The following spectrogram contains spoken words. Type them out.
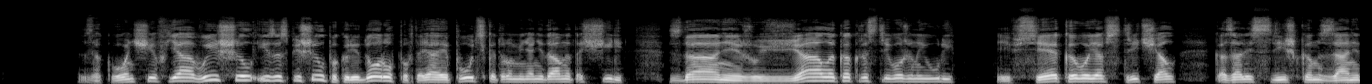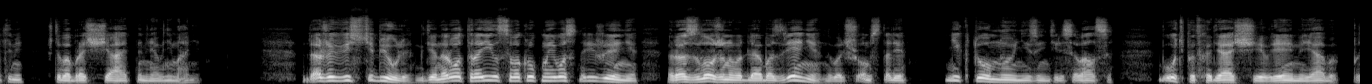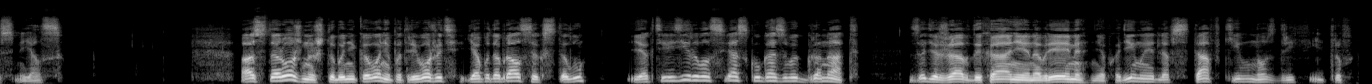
Закончив, я вышел и заспешил по коридору, повторяя путь, которым меня недавно тащили. Здание жужжало, как растревоженный улей, и все, кого я встречал, казались слишком занятыми, чтобы обращать на меня внимание. Даже в вестибюле, где народ роился вокруг моего снаряжения, разложенного для обозрения на большом столе, никто мною не заинтересовался, Будь подходящее время, я бы посмеялся. Осторожно, чтобы никого не потревожить, я подобрался к столу и активизировал связку газовых гранат, задержав дыхание на время, необходимое для вставки в ноздри фильтров.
